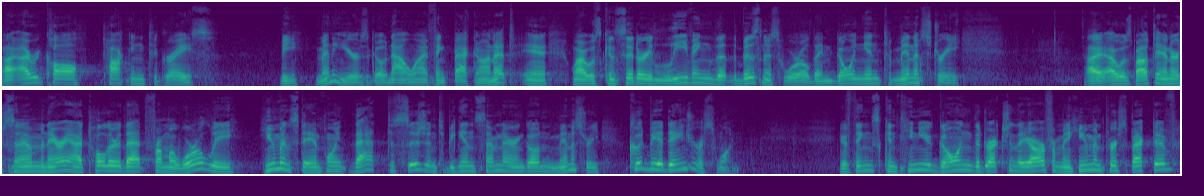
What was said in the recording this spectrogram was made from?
I, I recall talking to Grace be many years ago now when I think back on it, eh, when I was considering leaving the, the business world and going into ministry. I, I was about to enter seminary. I told her that from a worldly human standpoint, that decision to begin seminary and go into ministry could be a dangerous one. If things continue going the direction they are from a human perspective,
